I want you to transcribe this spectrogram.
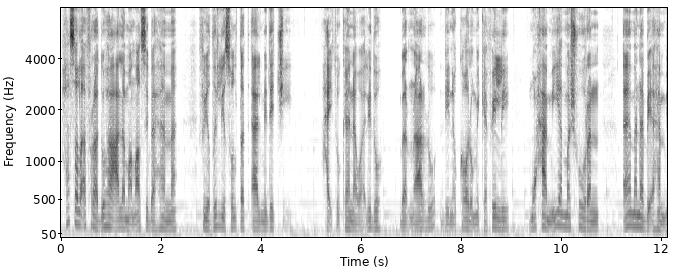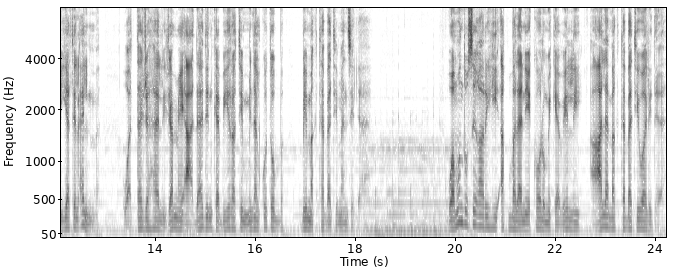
حصل أفرادها على مناصب هامة في ظل سلطة آل ميديتشي حيث كان والده برناردو دي نيكولو ميكافيلي محاميا مشهورا آمن بأهمية العلم واتجه لجمع أعداد كبيرة من الكتب بمكتبة منزله. ومنذ صغره أقبل نيكولو ميكافيلي على مكتبة والده،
